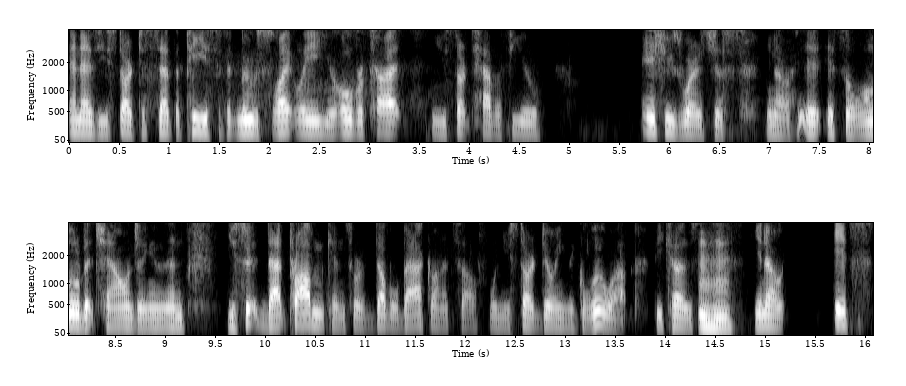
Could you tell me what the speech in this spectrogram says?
And as you start to set the piece, if it moves slightly, you overcut, you start to have a few issues where it's just, you know, it, it's a little bit challenging. And then you that problem can sort of double back on itself when you start doing the glue up because, mm-hmm. you know, it's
